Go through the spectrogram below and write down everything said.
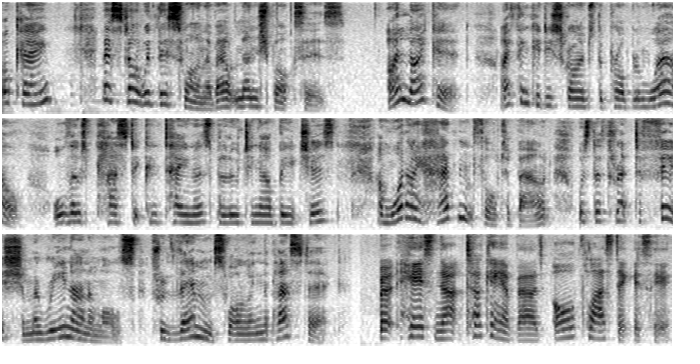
Okay, let's start with this one about lunchboxes. I like it. I think it describes the problem well. All those plastic containers polluting our beaches. And what I hadn't thought about was the threat to fish and marine animals through them swallowing the plastic. But he's not talking about all plastic, is he?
